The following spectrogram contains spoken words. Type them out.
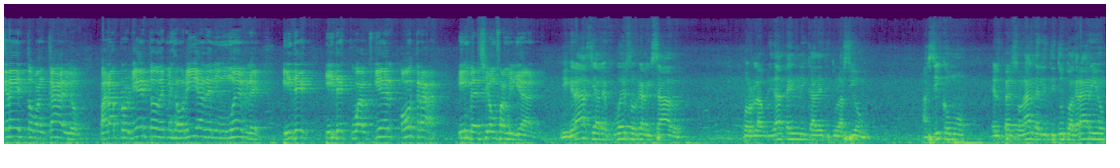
crédito bancario para proyectos de mejoría del inmueble y de, y de cualquier otra inversión familiar. Y gracias al esfuerzo realizado por la Unidad Técnica de Titulación, así como el personal del Instituto Agrario,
